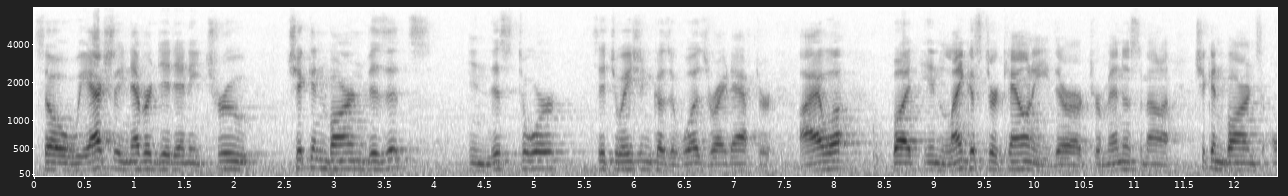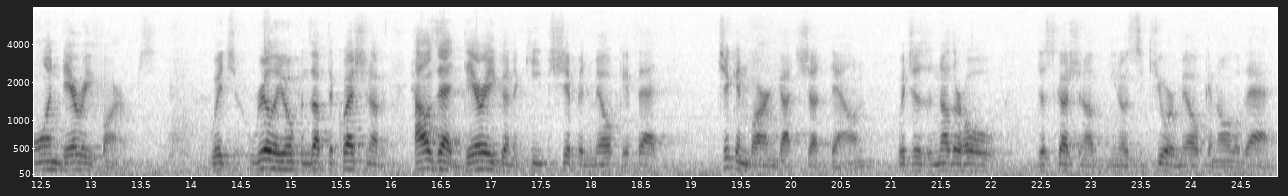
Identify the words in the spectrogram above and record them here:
So we actually never did any true chicken barn visits in this tour situation because it was right after Iowa. But in Lancaster County, there are a tremendous amount of chicken barns on dairy farms, which really opens up the question of how's that dairy going to keep shipping milk if that chicken barn got shut down, which is another whole discussion of, you know, secure milk and all of that.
